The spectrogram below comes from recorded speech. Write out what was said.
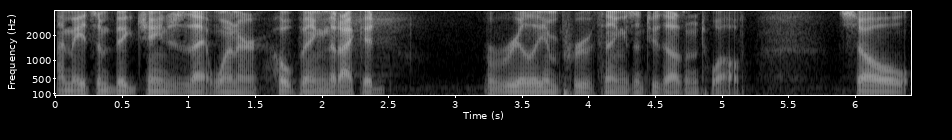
I made some big changes that winter, hoping that I could really improve things in 2012. So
